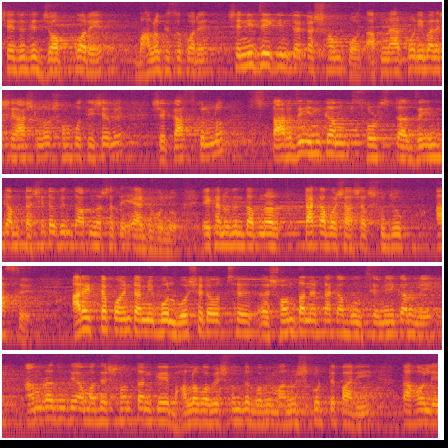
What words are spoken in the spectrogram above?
সে যদি জব করে, ভালো কিছু করে, সে নিজেই কিন্তু একটা সম্পদ। আপনার পরিবারে সে আসলো সম্পদ হিসেবে, সে কাজ করল, তার যে ইনকাম সোর্সটা যে ইনকামটা সেটাও কিন্তু আপনার সাথে অ্যাড হলো। এখানেও কিন্তু আপনার টাকা পয়সা আসার সুযোগ আছে। আরেকটা পয়েন্ট আমি বলব, সেটা হচ্ছে সন্তানের টাকা বলছি এই কারণে। আমরা যদি আমাদের সন্তানকে ভালোভাবে, সুন্দরভাবে মানুষ করতে পারি, তাহলে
